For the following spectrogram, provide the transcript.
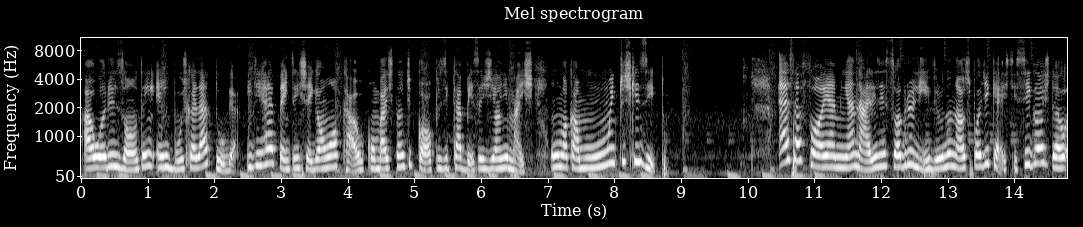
ao horizonte em busca da Tuga e de repente chega a um local com bastante corpos e cabeças de animais, um local muito esquisito. Essa foi a minha análise sobre o livro no nosso podcast. Se gostou,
